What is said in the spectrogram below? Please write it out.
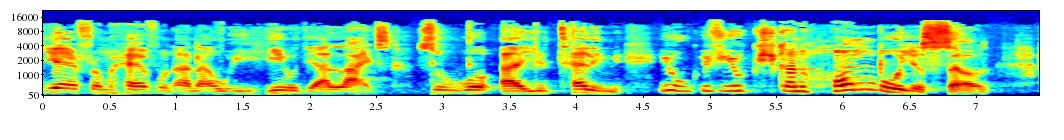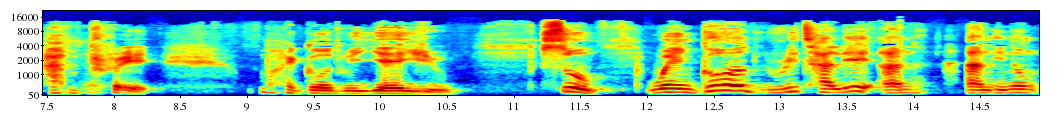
hear from heaven and I will heal their lives. So what are you telling me? You, if you can humble yourself and pray, my God will hear you. So when God retaliate and and you know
